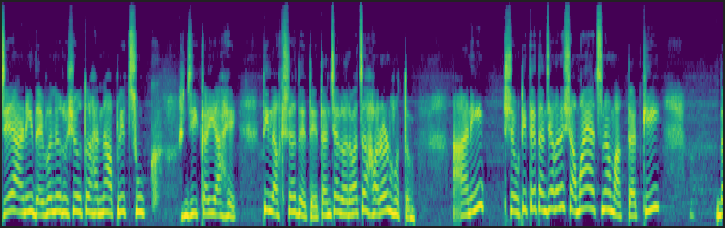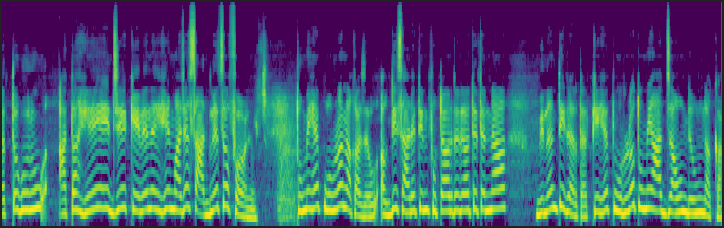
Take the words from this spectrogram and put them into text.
जे आणि दैवल्य ऋषी होतो ह्यांना आपली चूक जी काही आहे ती लक्षात येते त्यांच्या गर्वाचं हरण होतं. आणि शेवटी ते त्यांच्याकडे क्षमा याचना मागतात की दत्तगुरू आता हे जे केलेलं आहे हे माझ्या साधनेचं फळ. तुम्ही हे पूर्ण नका जाऊ. अगदी साडेतीन फुटावरती तेव्हा ते त्यांना विनंती करतात की हे पूर्ण तुम्ही आज जाऊन देऊ नका.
